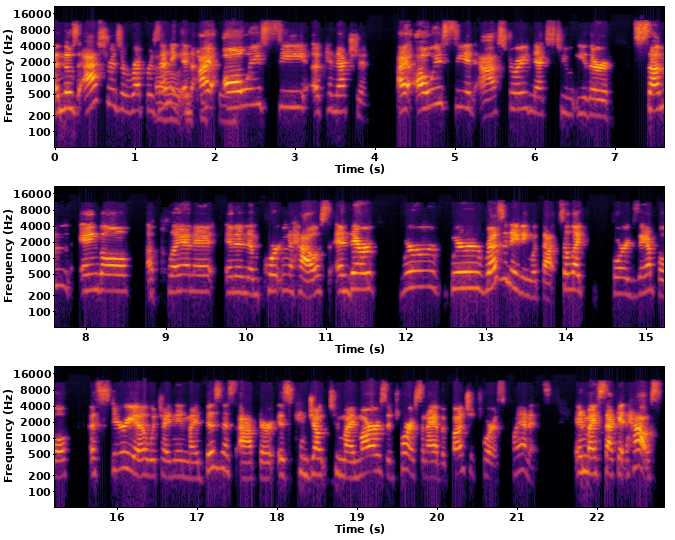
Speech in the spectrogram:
and those asteroids are representing oh, and i always see a connection i always see an asteroid next to either some angle a planet in an important house and they're we're we're resonating with that so like for example asteria which i named my business after is conjunct to my mars and taurus and i have a bunch of taurus planets in my second house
